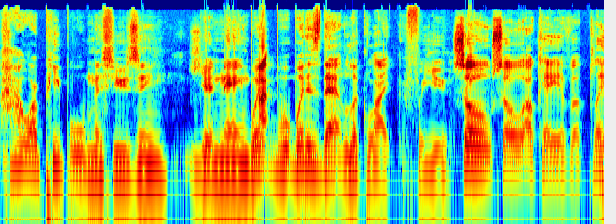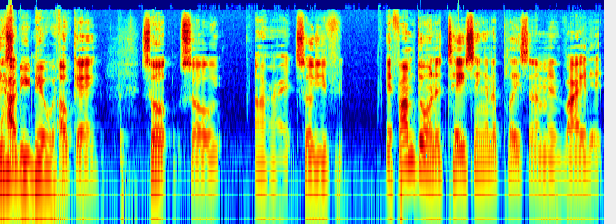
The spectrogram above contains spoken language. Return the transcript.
How are people misusing your name? What I- what, does that look like for you? So so okay, if a place And how do you deal with it? Okay. So so all right. So if if I'm doing a tasting in a place and I'm invited,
